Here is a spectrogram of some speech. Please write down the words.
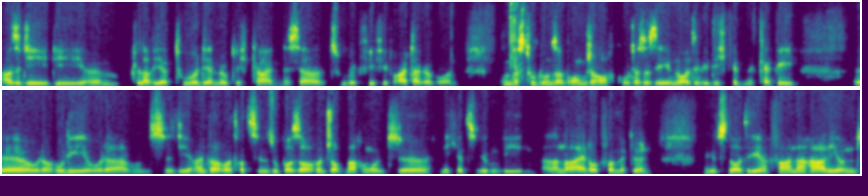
also die, die ähm, Klaviatur der Möglichkeiten ist ja zum Glück viel, viel breiter geworden. Und das tut unserer Branche auch gut, dass es eben Leute wie dich gibt mit Cappy, äh, oder Hoodie oder und die einfach aber trotzdem super sauberen Job machen und äh, nicht jetzt irgendwie einen anderen Eindruck vermitteln. Dann gibt es Leute, die fahren nach Harley und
